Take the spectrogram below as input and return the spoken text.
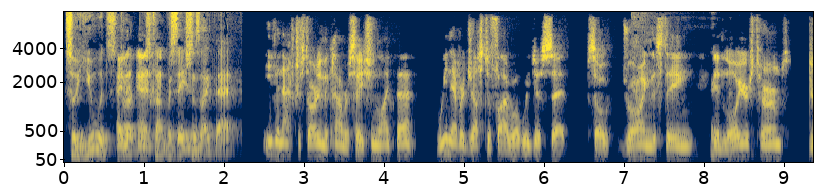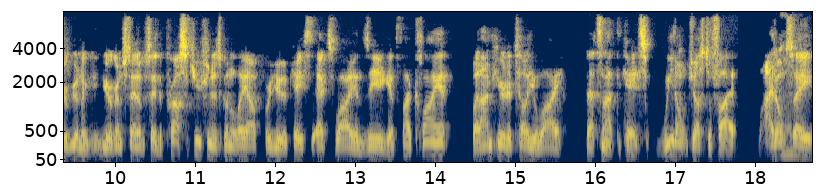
So you would start and, and, these conversations like that. Even after starting the conversation like that, we never justify what we just said. So drawing the sting in lawyers' terms, you're going to you're going to stand up and say the prosecution is going to lay out for you a case X, Y, and Z against my client, but I'm here to tell you why that's not the case. We don't justify it. I don't say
